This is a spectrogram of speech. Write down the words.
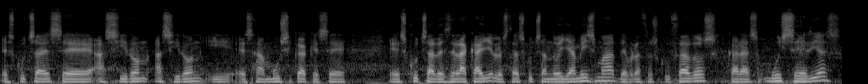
escucha ese asirón, asirón y esa música que se escucha desde la calle, lo está escuchando ella misma, de brazos cruzados, caras muy serias,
